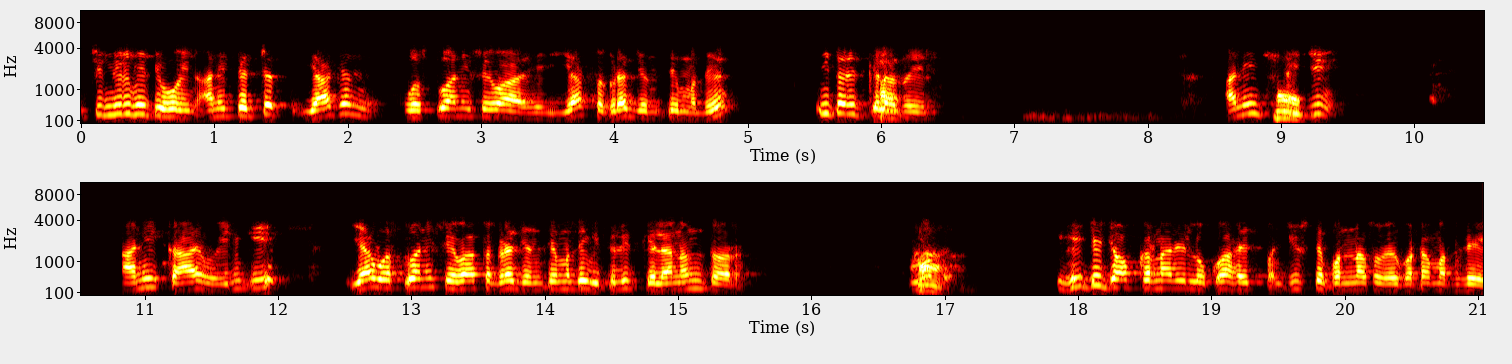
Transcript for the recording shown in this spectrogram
ची निर्मिती होईल आणि त्याच्यात या ज्या वस्तू आणि सेवा आहे या सगळ्या जनतेमध्ये वितरित केल्या. जाईल आणि हा. जी आणि काय होईल की या वस्तू आणि सेवा सगळ्या जनतेमध्ये वितरित केल्यानंतर हा मग हे जे जॉब करणारे लोक आहेत पंचवीस ते पन्नास वयोगटामधले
